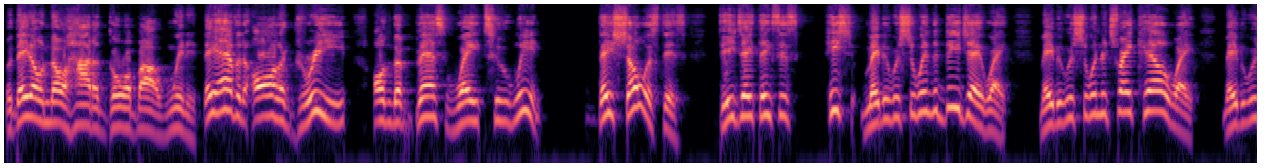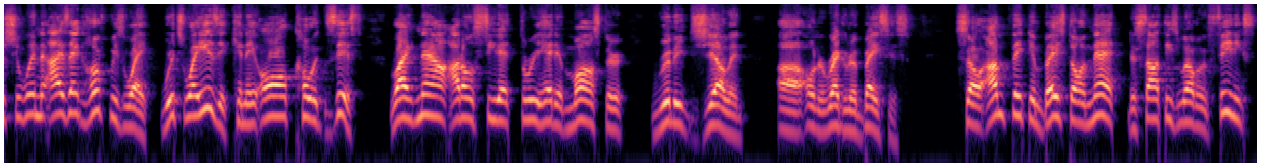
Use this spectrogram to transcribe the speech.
but they don't know how to go about winning. They haven't all agreed on the best way to win. They show us this. DJ thinks it's he sh- maybe we should win the DJ way. Maybe we should win the Trey Kell way. Maybe we should win the Isaac Humphries way. Which way is it? Can they all coexist? Right now, I don't see that three-headed monster really gelling uh, on a regular basis. So I'm thinking based on that, the Southeast Melbourne Phoenix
